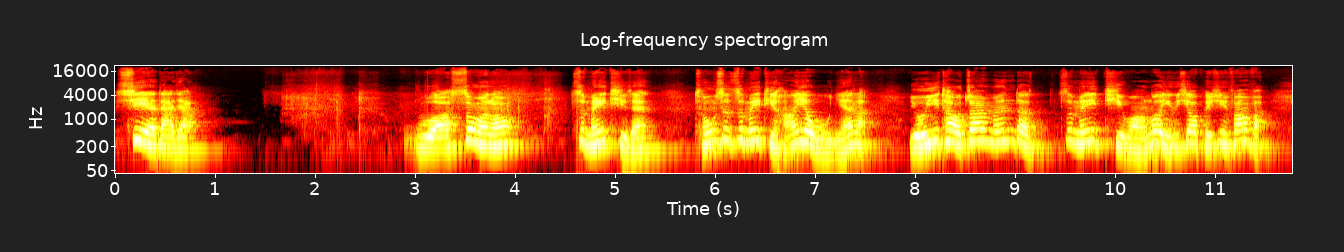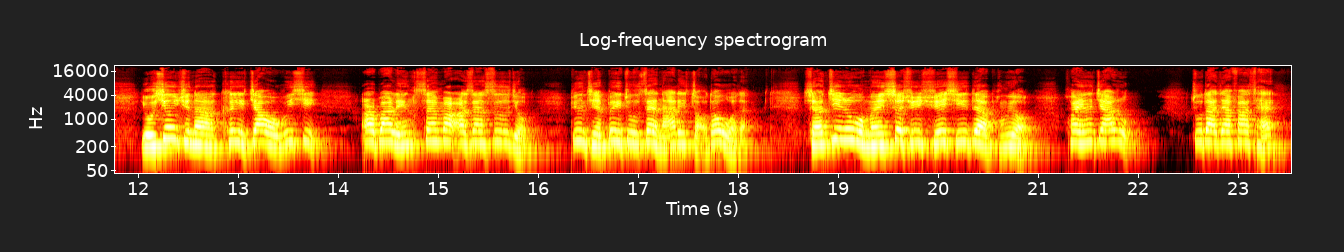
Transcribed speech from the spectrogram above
谢谢大家。我宋文龙，自媒体人，从事自媒体行业五年了，有一套专门的自媒体网络营销培训方法。有兴趣呢，可以加我微信二八零三八二三四四九，并且备注在哪里找到我的。想进入我们社群学习的朋友，欢迎加入。祝大家发财！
